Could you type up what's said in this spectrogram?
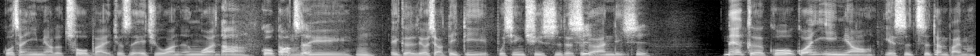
国产疫苗的挫败，就是 H1N1 啊，导致于嗯一个刘小弟弟不幸去世的这个案例。是那个国关疫苗也是吃蛋白吗？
